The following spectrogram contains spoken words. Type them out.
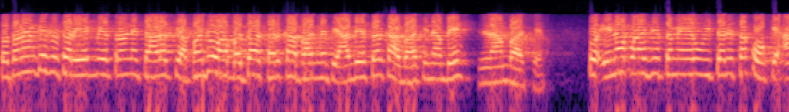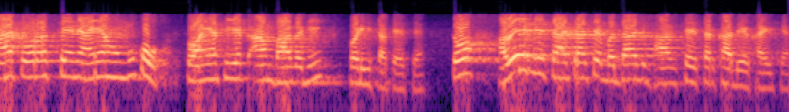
તો તમે એમ કહેશો, સર, એક, બે, ત્રણ ને ચાર જ થયા પણ જો આ બધા સરખા ભાગ નથી, આ બે સરખા બાકીના બે લાંબા છે. તો એના પણ જે તમે એવું વિચારી શકો કે આ ચોરસ છે અને અહીંયા હું મૂકું, તો અહીંયાથી એક આમ ભાગ હજી પડી શકે છે. તો હવે જે સાચા છે, બધા જ ભાગ છે, સરખા દેખાય છે.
